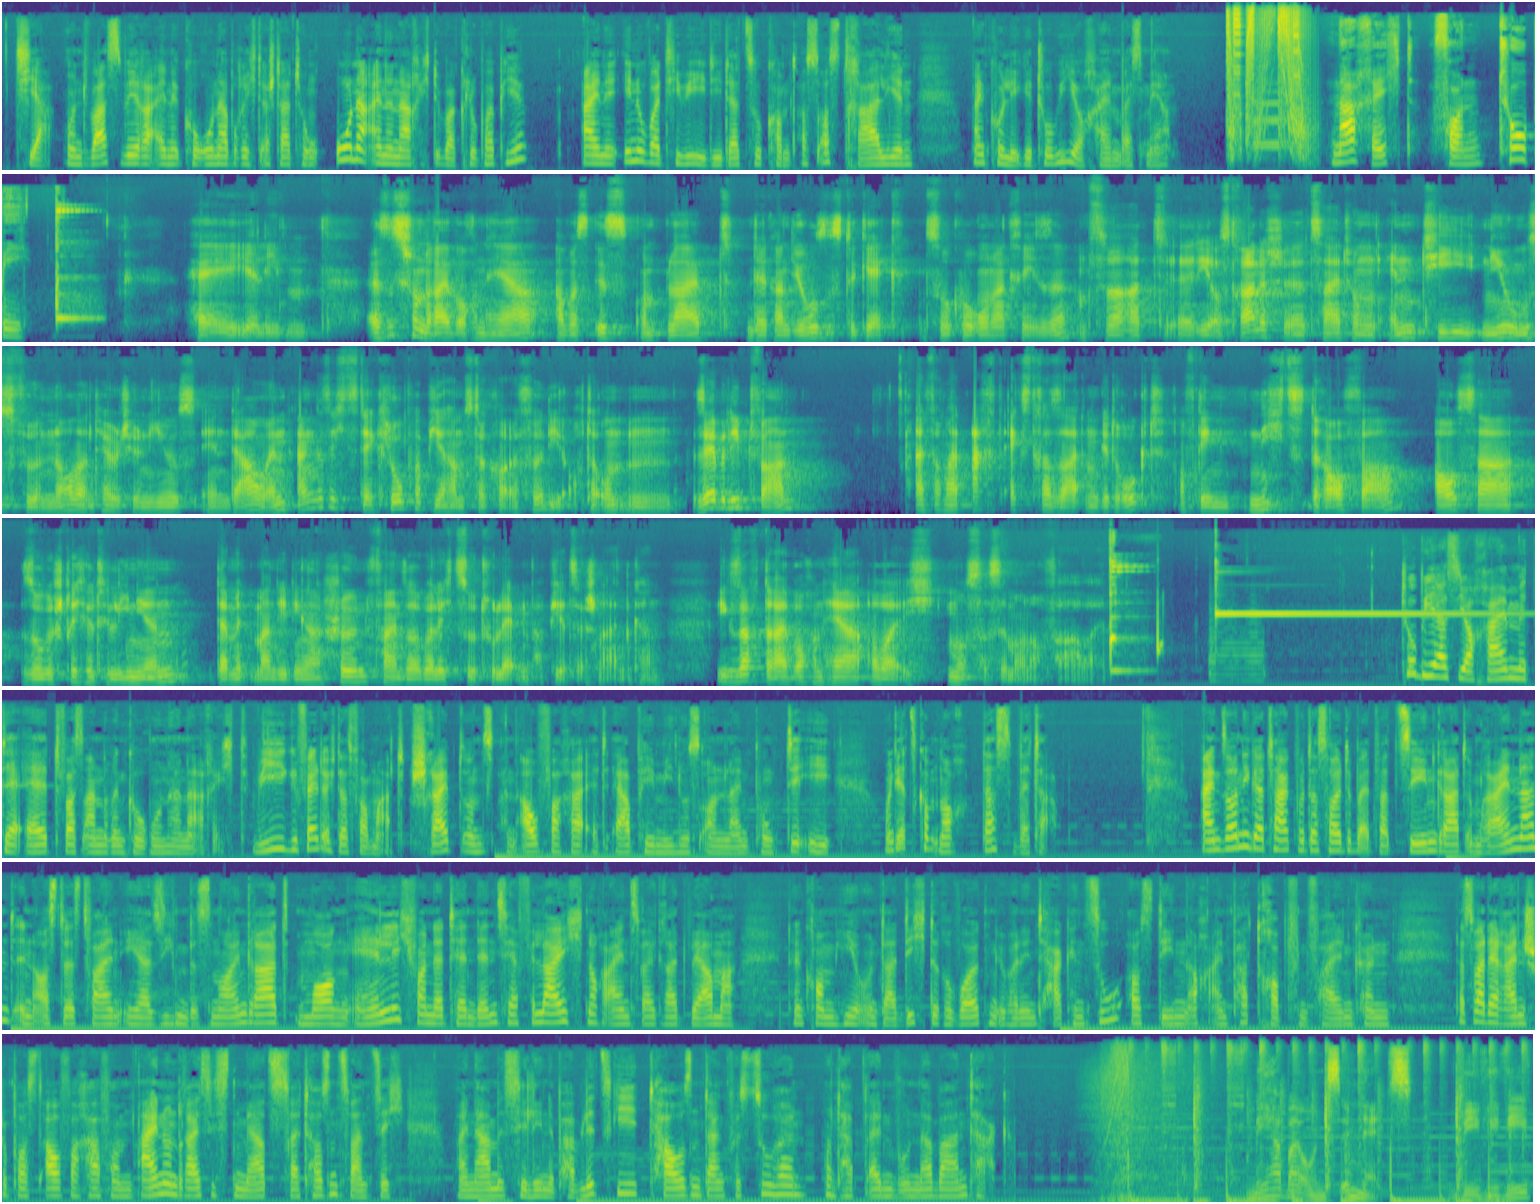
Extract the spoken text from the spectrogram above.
Tja, und was wäre eine Corona-Berichterstattung ohne eine Nachricht über Klopapier? Eine innovative Idee dazu kommt aus Australien. Mein Kollege Tobi Jochheim weiß mehr. Nachricht von Tobi. Hey, ihr Lieben. Es ist schon drei Wochen her, aber es ist und bleibt der grandioseste Gag zur Corona-Krise. Und zwar hat äh, die australische Zeitung NT News für Northern Territory News in Darwin angesichts der Klopapierhamsterkäufe, die auch da unten sehr beliebt waren, einfach mal acht extra Seiten gedruckt, auf denen nichts drauf war, außer so gestrichelte Linien, damit man die Dinger schön feinsäuberlich zu Toilettenpapier zerschneiden kann. Wie gesagt, drei Wochen her, aber ich muss das immer noch verarbeiten. Tobias Jochheim mit der etwas anderen Corona-Nachricht. Wie gefällt euch das Format? Schreibt uns an aufwacher.rp-online.de. Und jetzt kommt noch das Wetter. Ein sonniger Tag wird das heute bei etwa 10 Grad im Rheinland, in Ostwestfalen eher 7 bis 9 Grad. Morgen ähnlich, von der Tendenz her vielleicht noch ein, zwei Grad wärmer. Dann kommen hier und da dichtere Wolken über den Tag hinzu, aus denen auch ein paar Tropfen fallen können. Das war der Rheinische Post Aufwacher vom 31. März 2020. Mein Name ist Helene Pawlitzki. Tausend Dank fürs Zuhören und habt einen wunderbaren Tag. Mehr bei uns im Netz www.rp-online.de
